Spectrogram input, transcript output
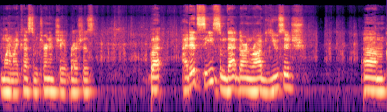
one of my custom turn and shave brushes but I did see some that darn Rob usage um,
